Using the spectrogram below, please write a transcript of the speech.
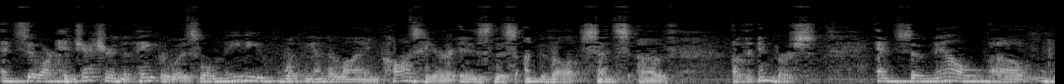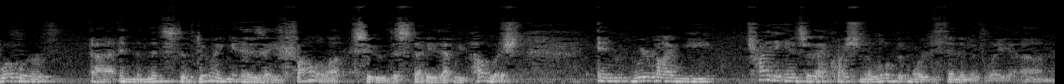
And so our conjecture in the paper was, well, maybe what the underlying cause here is this undeveloped sense of, of inverse. And so now uh, what we're uh, in the midst of doing is a follow-up to the study that we published, in whereby we try to answer that question a little bit more definitively. Um,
